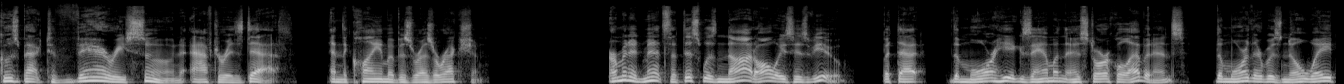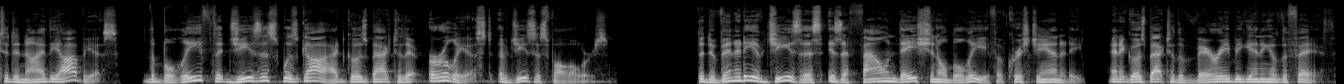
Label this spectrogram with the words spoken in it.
goes back to very soon after his death and the claim of his resurrection. Ehrman admits that this was not always his view, but that the more he examined the historical evidence, the more there was no way to deny the obvious the belief that Jesus was God goes back to the earliest of Jesus followers. The divinity of Jesus is a foundational belief of Christianity, and it goes back to the very beginning of the faith.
